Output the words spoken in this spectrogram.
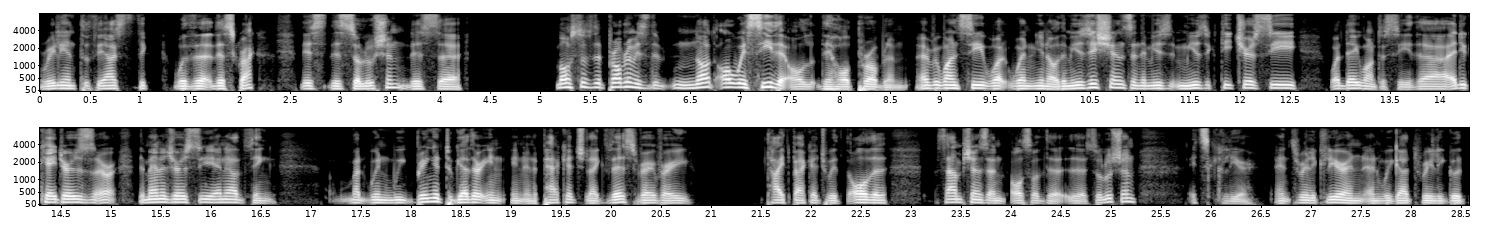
really enthusiastic with the, this crack, this this solution, this uh, most of the problem is the, not always see the all the whole problem. Everyone see what when you know the musicians and the music music teachers see what they want to see. The educators or the managers see another thing. But when we bring it together in, in, in a package like this, very very tight package with all the assumptions and also the, the solution, it's clear and it's really clear and, and we got really good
